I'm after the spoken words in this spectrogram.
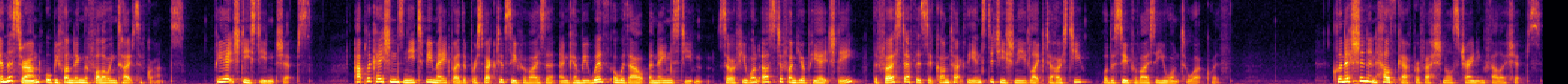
In this round, we'll be funding the following types of grants. PhD studentships. Applications need to be made by the prospective supervisor and can be with or without a named student. So if you want us to fund your PhD, the first step is to contact the institution you'd like to host you or the supervisor you want to work with. Clinician and healthcare professionals training fellowships.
